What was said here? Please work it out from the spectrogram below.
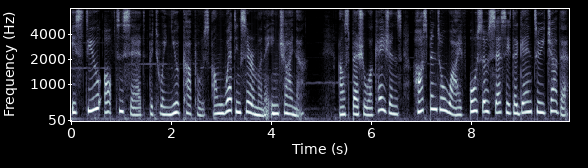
is still often said between new couples on wedding ceremony in China. On special occasions, husband or wife also says it again to each other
